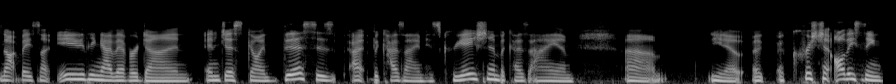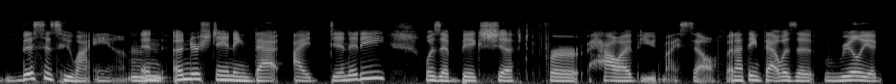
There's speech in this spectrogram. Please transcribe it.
not based on anything I've ever done, and just going, this is because I am His creation, because I am, um, you know, a, a, Christian, all these things. This is who I am. Mm-hmm. And understanding that identity was a big shift for how I viewed myself. And I think that was a really a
